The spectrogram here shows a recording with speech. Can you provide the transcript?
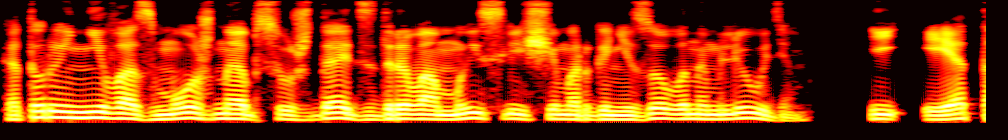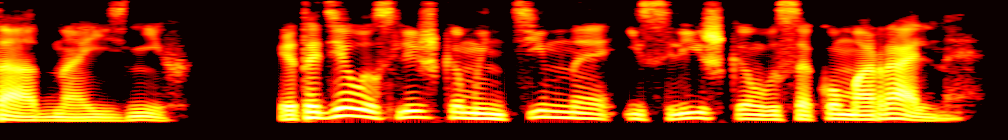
которые невозможно обсуждать здравомыслящим организованным людям, и это одна из них. Это дело слишком интимное и слишком высокоморальное.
